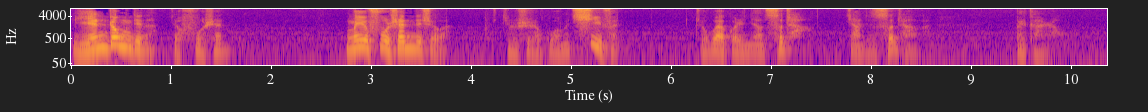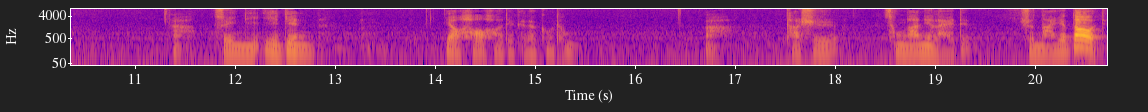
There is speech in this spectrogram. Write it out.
严重的呢叫附身，没有附身的时候啊，就是我们气氛，这外国人讲磁场。家的磁场啊被干扰啊，所以你一定要好好的跟他沟通啊，他是从哪里来的，是哪一道的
